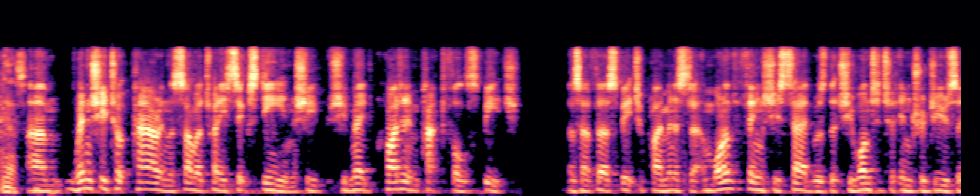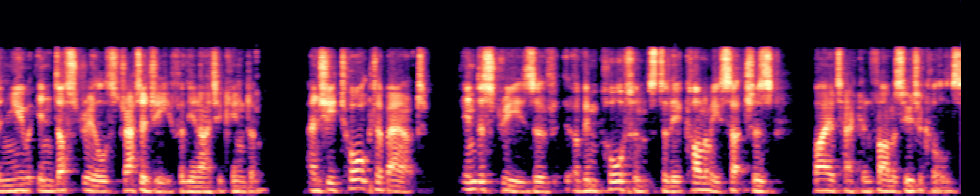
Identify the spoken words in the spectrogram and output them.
Yes. Um, when she took power in the summer 2016, she, she made quite an impactful speech as her first speech as Prime Minister. And one of the things she said was that she wanted to introduce a new industrial strategy for the United Kingdom. And she talked about industries of, of importance to the economy, such as biotech and pharmaceuticals,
